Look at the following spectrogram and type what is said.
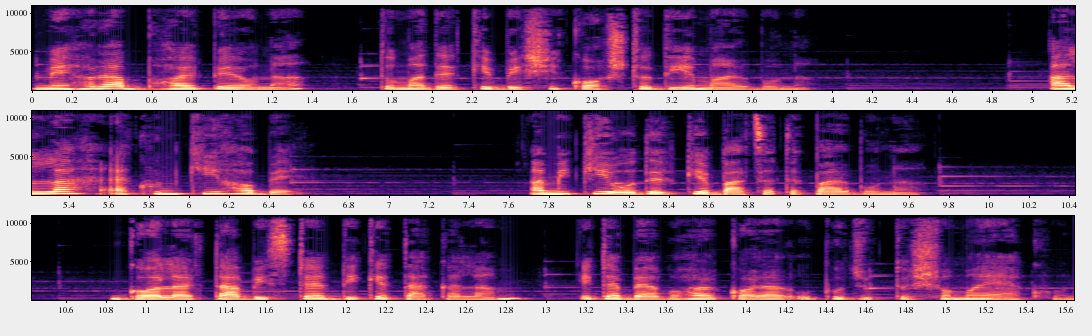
মেহরাব ভয় পেও না, তোমাদেরকে বেশি কষ্ট দিয়ে মারব না। আল্লাহ এখন কি হবে? আমি কি ওদেরকে বাঁচাতে পারব না? গলার তাবিজটার দিকে তাকালাম, এটা ব্যবহার করার উপযুক্ত সময় এখন।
